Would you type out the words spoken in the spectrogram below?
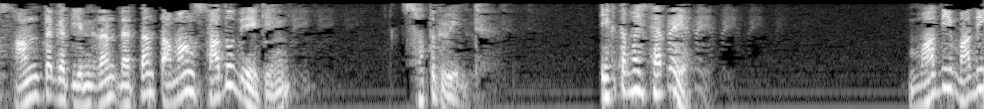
සන්තක තියෙන නැත්නම් තමන් සතු දෙයකින් සතුටු වෙන්න. ඒක තමයි සැපය. මදි මදි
